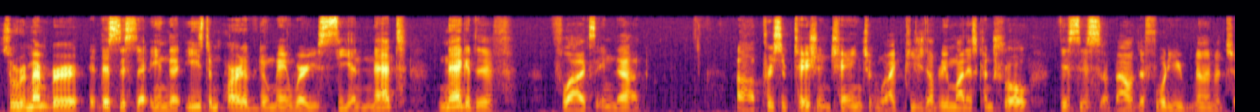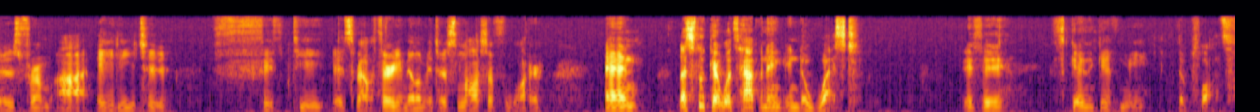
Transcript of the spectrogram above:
So remember, this is the, in the eastern part of the domain where you see a net negative flux in the uh, precipitation change by PGW minus control. This is about the 40 millimeters from uh, 80 to 50. It's about 30 millimeters loss of water. And Let's look at what's happening in the West. If it's going to give me the plot.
